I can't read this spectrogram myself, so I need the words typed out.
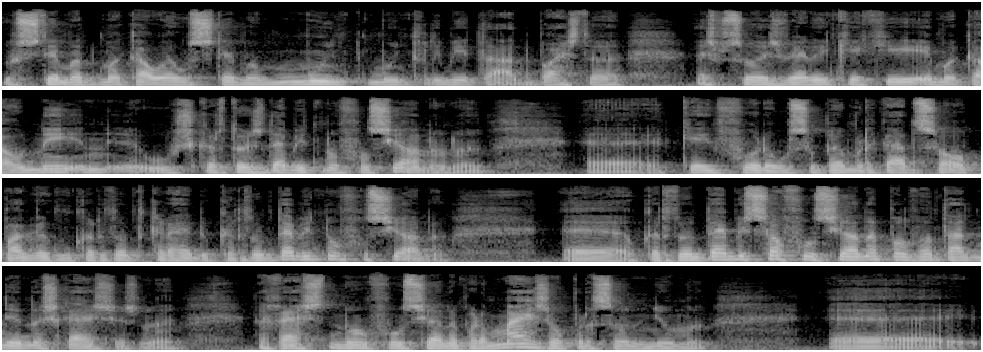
O sistema de Macau é um sistema muito, muito limitado. Basta as pessoas verem que aqui em Macau nem, os cartões de débito não funcionam. Não é? Eh, quem for a um supermercado só paga com cartão de crédito. O cartão de débito não funciona. Eh, o cartão de débito só funciona para levantar dinheiro nas caixas. Não é? De resto, não funciona para mais operação nenhuma. Eh,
